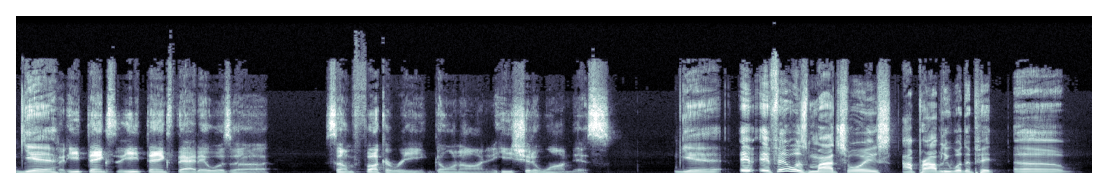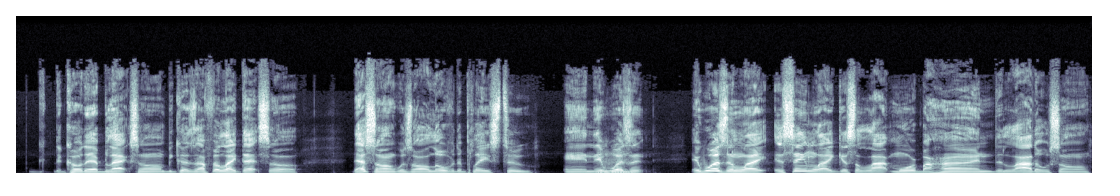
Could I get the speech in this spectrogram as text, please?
yeah, But he thinks he thinks that it was uh some fuckery going on and he should have won this. yeah. If if it was my choice, I probably would have picked uh the Kodak Black song because I feel like that song, that song was all over the place too, and it Mhm. wasn't. It wasn't like it seemed like it's a lot more behind the Latto song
